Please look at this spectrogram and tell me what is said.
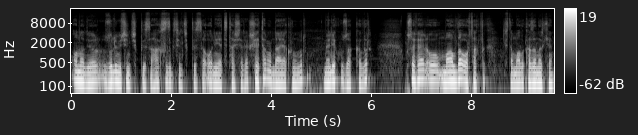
ona diyor zulüm için çıktıysa, haksızlık için çıktıysa o niyeti taşıyarak şeytan ona daha yakın olur. Melek uzak kalır. Bu sefer o malda ortaklık, işte malı kazanırken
